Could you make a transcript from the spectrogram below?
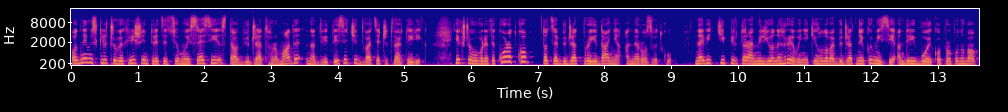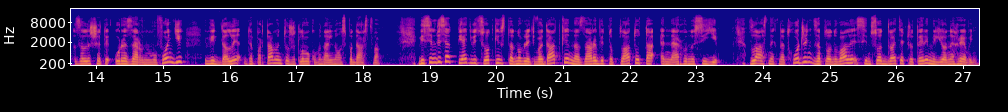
Одним із ключових рішень 37-ї сесії став бюджет громади на 2024 рік. Якщо говорити коротко, то це бюджет проїдання, а не розвитку. Навіть ті півтора мільйони гривень, які голова бюджетної комісії Андрій Бойко пропонував залишити у резервному фонді, віддали департаменту житлово-комунального господарства. 85% становлять видатки на заробітну плату та енергоносії. Власних надходжень запланували 724 мільйони гривень.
